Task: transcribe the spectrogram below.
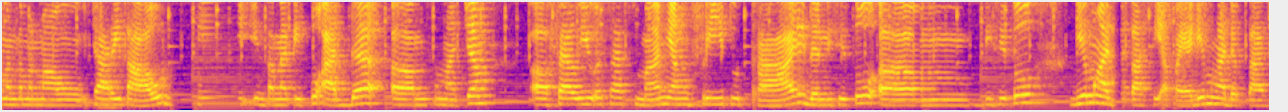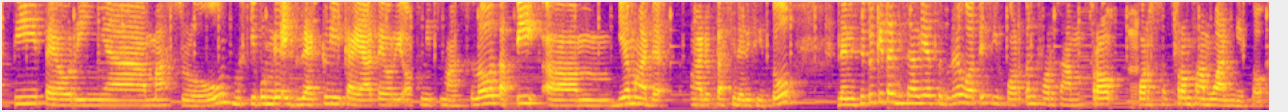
teman-teman mau cari tahu di internet itu ada um, semacam uh, value assessment yang free to try dan di situ um, di situ dia mengadaptasi apa ya dia mengadaptasi teorinya Maslow. Meskipun nggak exactly kayak teori of needs Maslow tapi um, dia mengadaptasi dari situ dan di situ kita bisa lihat sebenarnya what is important for some from, for, from someone gitu.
